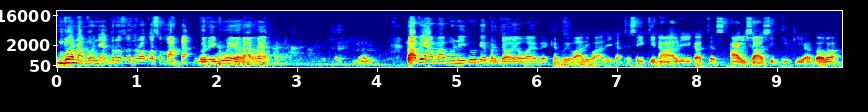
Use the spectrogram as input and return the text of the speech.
Mbok nak punya terus neraka semangat golek ya ora. Tapi apa pun itu kita percaya wali-wali kados Sayyidina Ali, kados Aisyah Siddiqiyah bahwa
